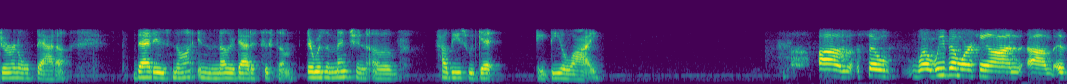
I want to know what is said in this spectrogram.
journal data that is not in another data system? There was a mention of how these would get a DOI. Um, so what we've been working on um, is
